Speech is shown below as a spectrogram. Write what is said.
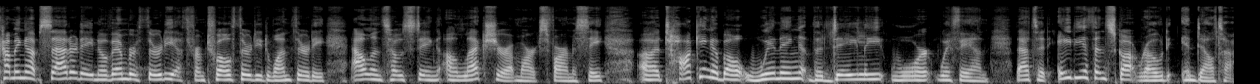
Coming up Saturday, November 30th from 12:30 to 1:30, Alan's hosting a lecture at Mark's Pharmacy uh, talking about winning the daily war within. That's at 80th and Scott Road in Delta.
